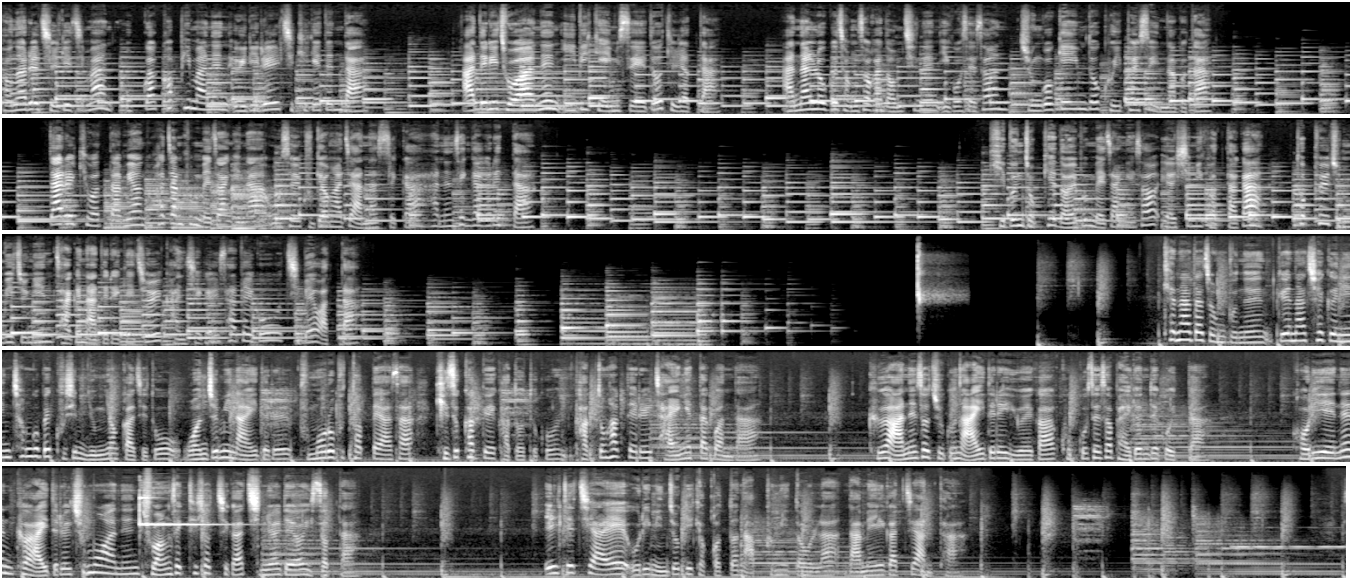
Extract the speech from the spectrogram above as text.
변화를 즐기지만 옷과 커피만은 의리를 지키게 된다. 아들이 좋아하는 EB 게임스에도 들렸다. 아날로그 정서가 넘치는 이곳에선 중고 게임도 구입할 수 있나 보다. 딸을 키웠다면 화장품 매장이나 옷을 구경하지 않았을까 하는 생각을 했다. 기분 좋게 넓은 매장에서 열심히 걷다가 토플 준비 중인 작은 아들에게 줄 간식을 사들고 집에 왔다. 캐나다 정부는 꽤나 최근인 1996년까지도 원주민 아이들을 부모로부터 빼앗아 기숙학교에 가둬두곤 각종 학대를 자행했다고 한다. 그 안에서 죽은 아이들의 유해가 곳곳에서 발견되고 있다. 거리에는 그 아이들을 추모하는 주황색 티셔츠가 진열되어 있었다. 일제치하에 우리 민족이 겪었던 아픔이 떠올라 남의 일 같지 않다.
